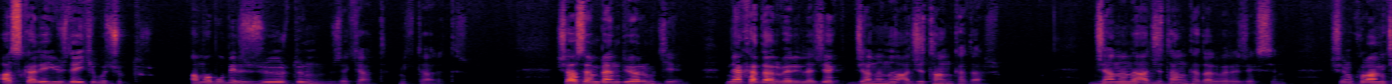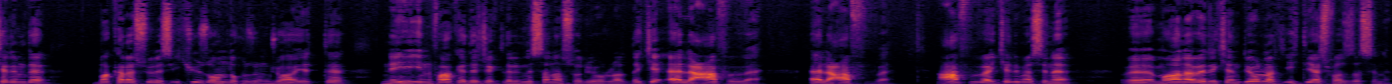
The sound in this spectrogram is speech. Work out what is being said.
asgari yüzde iki buçuktur. Ama bu bir züğürtün zekat miktarıdır. Şahsen ben diyorum ki ne kadar verilecek? Canını acıtan kadar. Canını acıtan kadar vereceksin. Şimdi Kur'an-ı Kerim'de Bakara suresi 219. ayette neyi infak edeceklerini sana soruyorlar. De ki el afve. El afve. Afve kelimesine e, mana verirken diyorlar ki ihtiyaç fazlasını.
